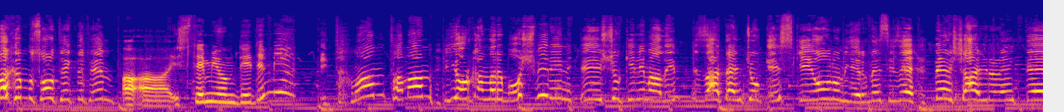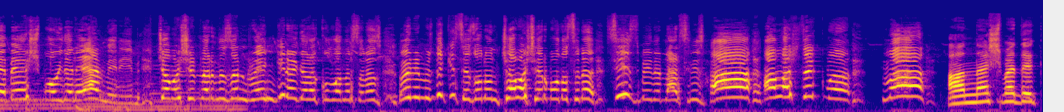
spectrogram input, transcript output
Bakın bu son teklifim. Aa istemiyorum dedim ya. E, tamam tamam. Yorganları boş verin. E, şu kilimi alayım. Zaten çok eski. Onun yerine size beş ayrı renkte, beş boyda leğen vereyim. Çamaşırlarınızın rengine göre kullanırsınız. Önümüzdeki sezonun çamaşır modasını siz belirlersiniz. Ha anlaştık mı? Ha Anlaşmadık.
